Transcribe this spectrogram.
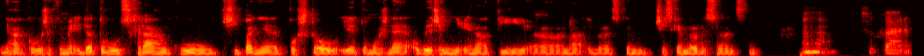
nějakou, řekněme, i datovou schránku, případně poštou. Je to možné ověření i na, tý, uh, na indonéském českém velvyslanectví. Mm-hmm, super.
